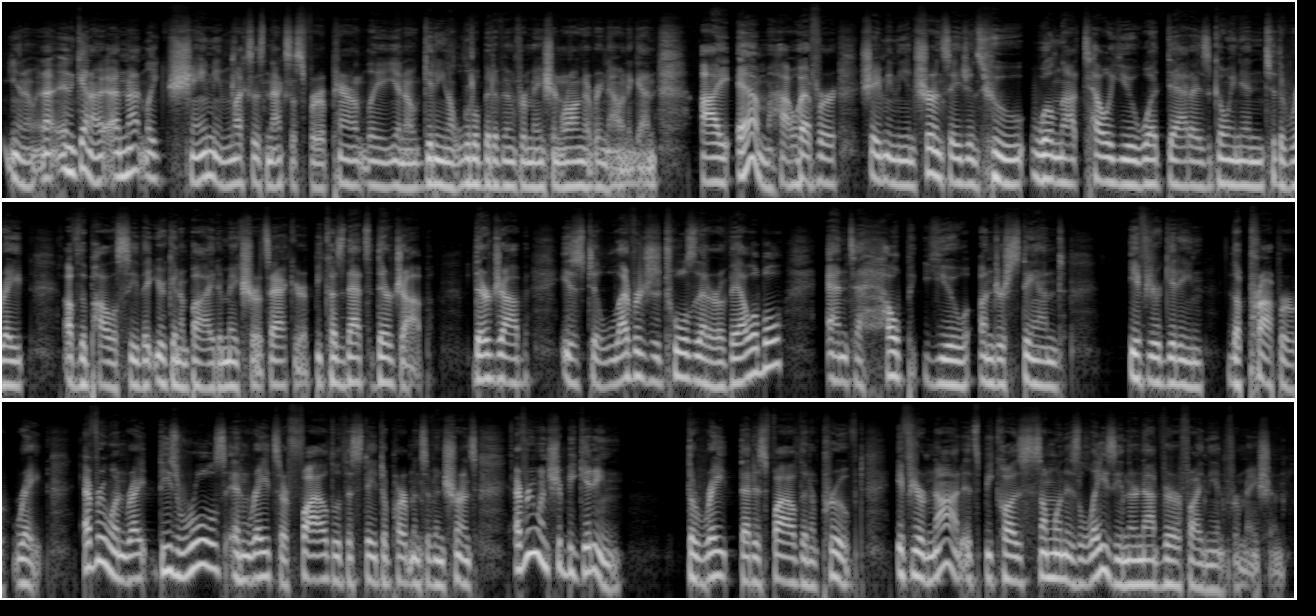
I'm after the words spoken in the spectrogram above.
you know, and, again, I, am not like shaming LexisNexis for apparently, you know, getting a little bit of information wrong every now and again. I am, however, shaming the insurance agents who will not tell you what data is going into the rate of the policy that you're going to buy to make sure it's accurate because that's their job. Their job is to leverage the tools that are available and to help you understand if you're getting the proper rate everyone, right? These rules and rates are filed with the state departments of insurance. Everyone should be getting the rate that is filed and approved. If you're not, it's because someone is lazy and they're not verifying the information.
